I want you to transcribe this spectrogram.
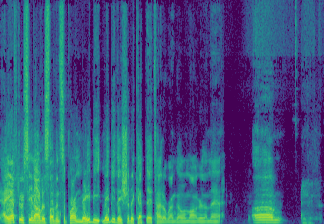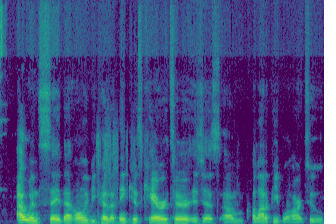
after seeing all this love and support, maybe maybe they should have kept that title run going longer than that. Um, I wouldn't say that only because I think his character is just um a lot of people aren't too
